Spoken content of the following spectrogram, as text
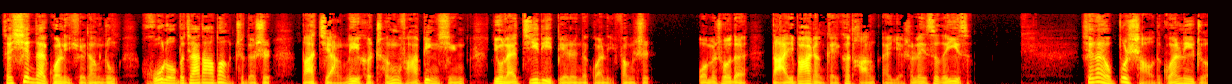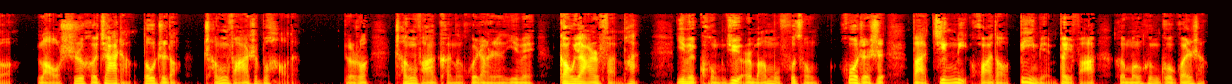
在现代管理学当中，胡萝卜加大棒指的是把奖励和惩罚并行，用来激励别人的管理方式。我们说的打一巴掌给颗糖，哎，也是类似的意思。现在有不少的管理者、老师和家长都知道，惩罚是不好的。比如说，惩罚可能会让人因为高压而反叛，因为恐惧而盲目服从，或者是把精力花到避免被罚和蒙混过关上。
